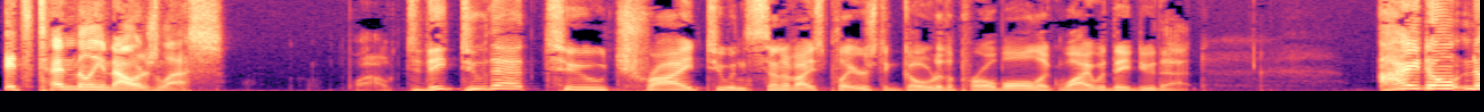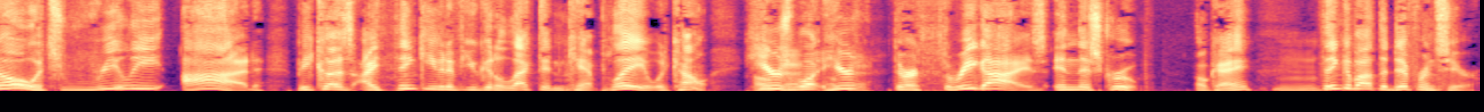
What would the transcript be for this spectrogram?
it's 10 million dollars less. Wow, did they do that to try to incentivize players to go to the Pro Bowl? Like, why would they do that? I don't know. It's really odd because I think even if you get elected and can't play, it would count. Here's Okay, what here's okay. there are three guys in this group. Okay, mm-hmm. think about the difference here.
